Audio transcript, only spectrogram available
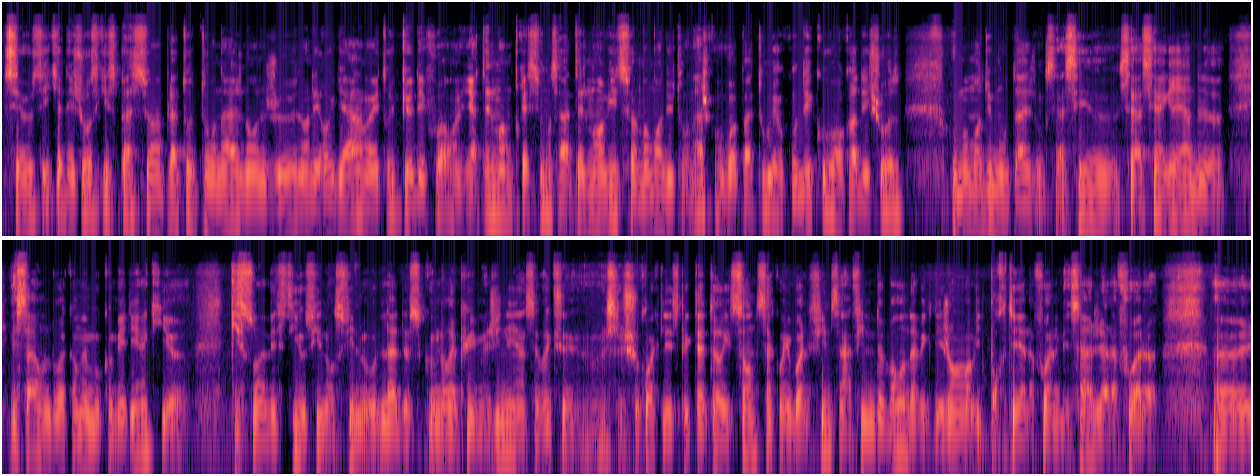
C'est aussi qu'il y a des choses qui se passent sur un plateau de tournage, dans le jeu, dans les regards, dans les trucs que des fois il y a tellement de pression, ça va tellement vite sur le moment du tournage qu'on voit pas tout et qu'on découvre encore des choses au moment du montage. Donc c'est assez, euh, assez agréable. Et ça, on le doit quand même aux comédiens qui, euh, qui se sont investis aussi dans ce film, au-delà de ce qu'on aurait pu imaginer. hein. C'est vrai que je crois que les spectateurs, ils sentent ça quand ils voient le film. C'est un film de bande avec des gens qui ont envie de porter à la fois le message et à la fois euh,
